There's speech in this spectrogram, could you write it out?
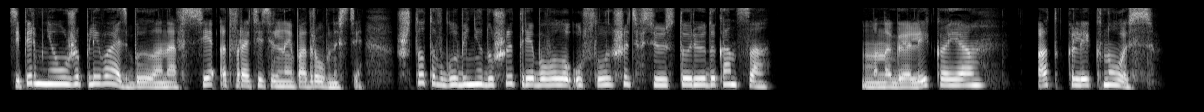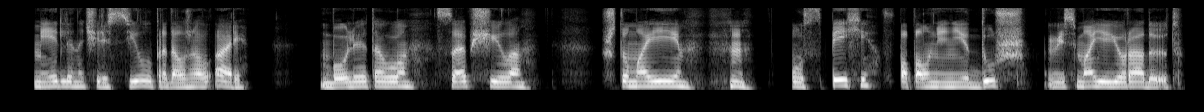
Теперь мне уже плевать было на все отвратительные подробности. Что-то в глубине души требовало услышать всю историю до конца. Многоликая откликнулась. Медленно, через силу продолжал Ари. Более того, сообщила, что мои хм, успехи в пополнении душ весьма ее радуют.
